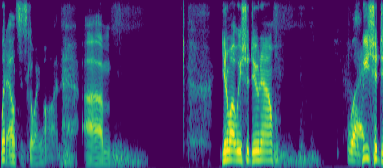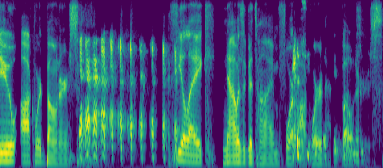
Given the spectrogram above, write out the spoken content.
what else is going on um you know what we should do now what? we should do awkward boners I feel like now is a good time for awkward boners.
